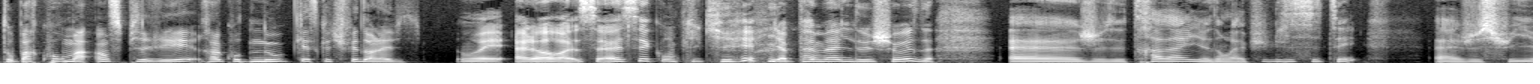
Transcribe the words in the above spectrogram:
ton parcours m'a inspirée. Raconte-nous, qu'est-ce que tu fais dans la vie? Oui, alors c'est assez compliqué, il y a pas mal de choses. je travaille dans la publicité. je suis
